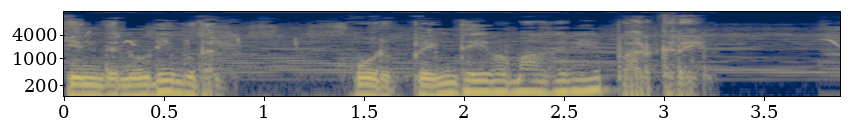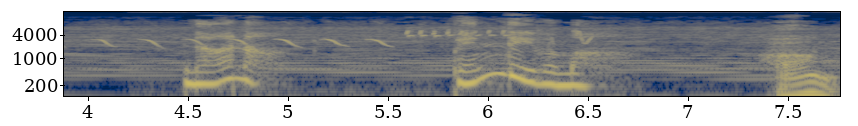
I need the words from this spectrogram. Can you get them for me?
இந்த நொடி முதல் ஒரு பெண் தெய்வமாகவே பார்க்கிறேன். நானா? பெண் தெய்வமா? ஆம்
